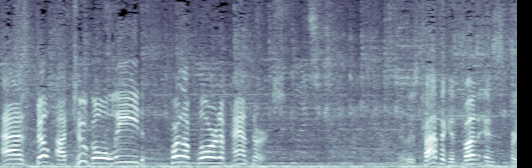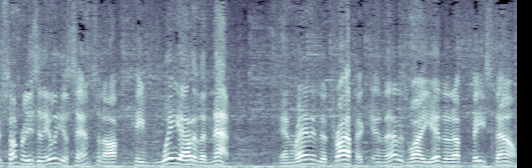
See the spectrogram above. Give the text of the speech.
has built a two goal lead for the Florida Panthers. There was traffic in front, and for some reason, Ilya Samsonov came way out of the net and ran into traffic, and that is why he ended up face down.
